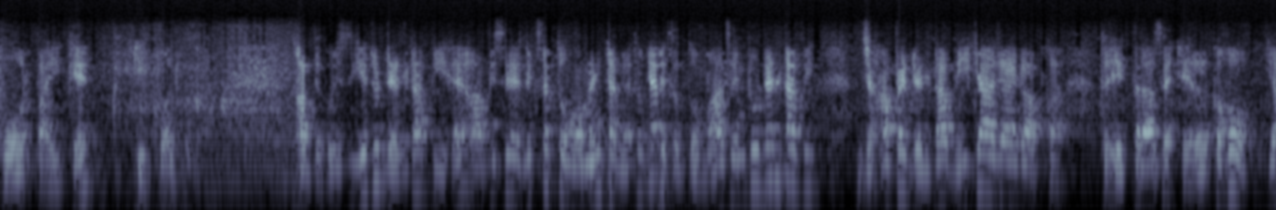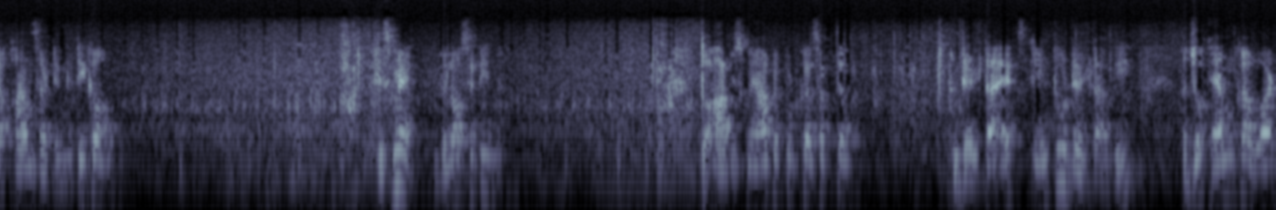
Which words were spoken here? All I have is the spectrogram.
four pi के इक्वल होगा। अब देखो ये जो डेल्टा पी है, आप इसे लिख सकते हो मोमेंटम है तो क्या लिख सकते हो? मास इंटू डेल्टा वी जहाँ पे डेल्टा वी क्या आ जाएगा आपका? तो एक तरह से एरर कहो या अनसर्टिनिटी कहो। किसमें? वेलोसिटी में। तो आप इसको यहाँ पे पुट कर सकते हो। Delta x into delta v जो एम का वर्ड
